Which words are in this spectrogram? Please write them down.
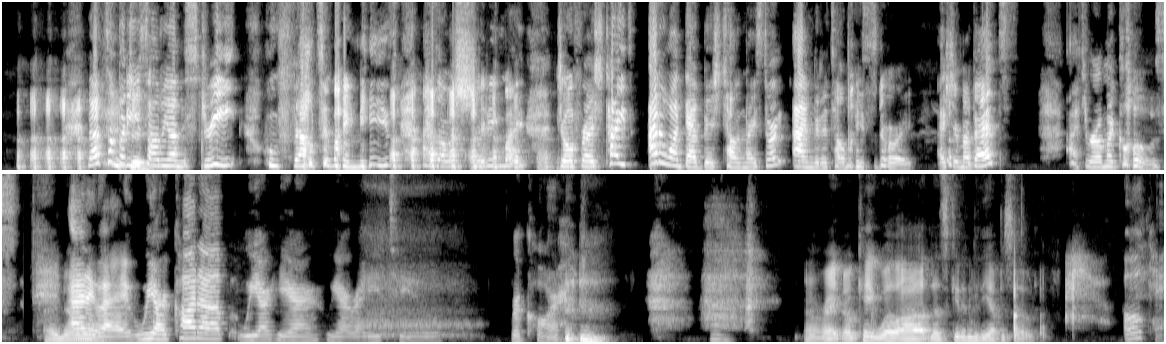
Not somebody who saw me on the street who fell to my knees as I was shitting my Joe Fresh tights. I don't want that bitch telling my story. I'm gonna tell my story. I shit my pants. I throw my clothes. I know. Anyway, we are caught up. We are here. We are ready to record. All right. Okay. Well, uh, let's get into the episode. okay.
